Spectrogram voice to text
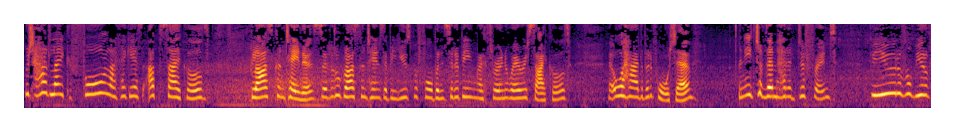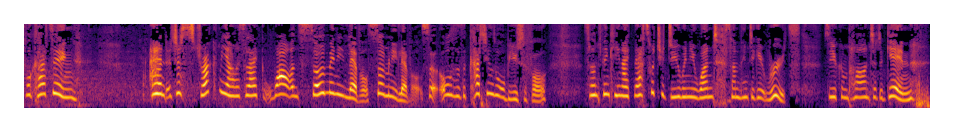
which had like four, like I guess, upcycled glass containers. So little glass containers that had been used before, but instead of being like thrown away, recycled, they all had a bit of water. And each of them had a different, beautiful, beautiful cutting. And it just struck me. I was like, wow, on so many levels, so many levels. So all the cuttings were all beautiful. So I'm thinking like that's what you do when you want something to get roots. So you can plant it again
